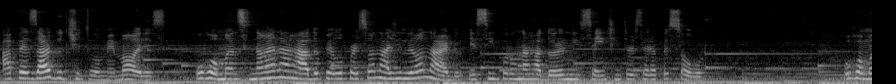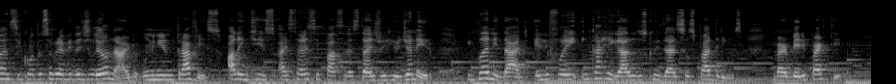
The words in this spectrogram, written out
Apesar do título Memórias, o romance não é narrado pelo personagem Leonardo, e sim por um narrador onisciente em terceira pessoa. O romance conta sobre a vida de Leonardo, um menino travesso. Além disso, a história se passa na cidade do Rio de Janeiro. Em plena idade, ele foi encarregado dos cuidados de seus padrinhos, barbeiro e parteiro.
